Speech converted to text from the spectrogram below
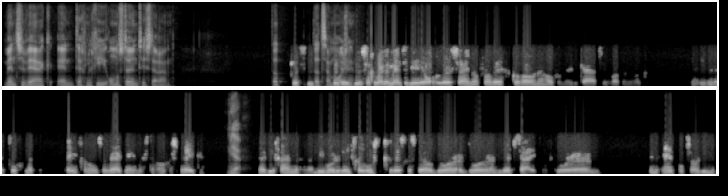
mensenwerk en technologie ondersteund is daaraan. Dus, Dat zou mooi precies. zijn. dus zeg maar de mensen die heel ongerust zijn of vanwege corona over medicatie of wat dan ook. Ja, die willen toch met een van onze werknemers erover spreken. Ja, Ja, die, gaan, die worden niet gerust, gerustgesteld door, door een website of door ehm, een app of zo. Die moet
